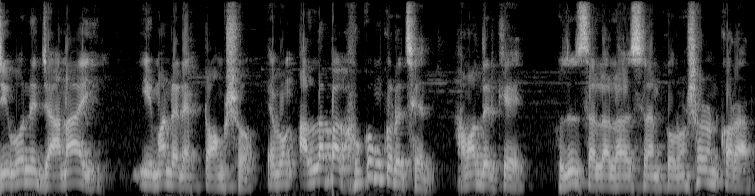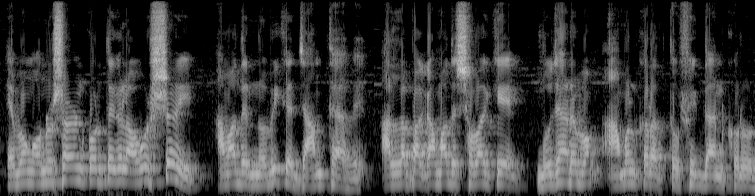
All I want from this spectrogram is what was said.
জীবনে জানাই ইমানের একটা অংশ এবং আল্লাপাক হুকুম করেছেন আমাদেরকে হুজুর সাল্লাহ ইসলামকে অনুসরণ করার এবং অনুসরণ করতে গেলে অবশ্যই আমাদের নবীকে জানতে হবে। আল্লাহ পাক আমাদের সবাইকে বুঝার এবং আমল করার তৌফিক দান করুন।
